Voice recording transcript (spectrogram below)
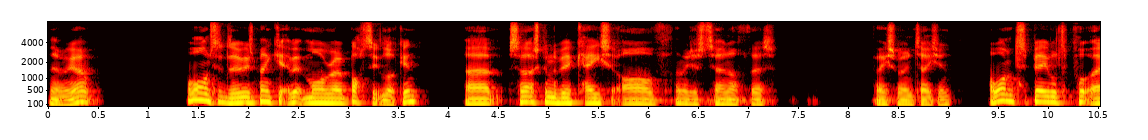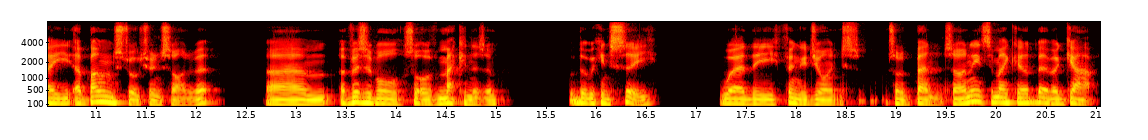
There we go. What I want to do is make it a bit more robotic looking. Um, so that's going to be a case of, let me just turn off this face orientation. I want to be able to put a, a bone structure inside of it, um, a visible sort of mechanism that we can see where the finger joints sort of bend. So I need to make a bit of a gap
